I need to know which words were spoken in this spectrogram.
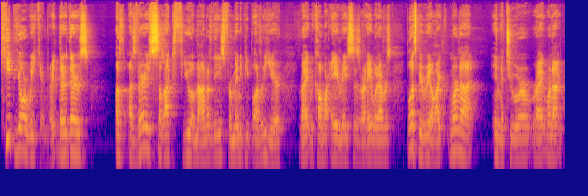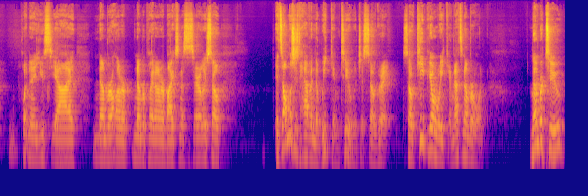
Keep your weekend, right? There there's a, a very select few amount of these for many people every year, right? We call them our A races or A whatevers. But let's be real, like we're not in the tour, right? We're not putting a UCI number on our number plate on our bikes necessarily. So it's almost just having the weekend too, which is so great. So keep your weekend. That's number one. Number two,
